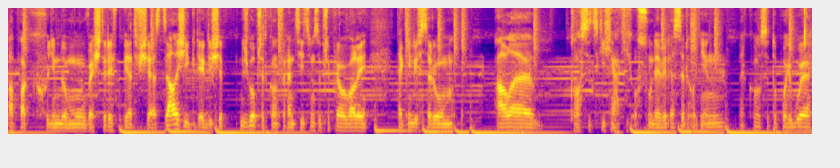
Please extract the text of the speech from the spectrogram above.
a pak chodím domů ve 4, v 5, v 6, záleží kdy, když, je, když bylo před konferencí, jsme se připravovali, tak někdy v 7, ale klasických nějakých 8, 9, 10 hodin, jako se to pohybuje.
